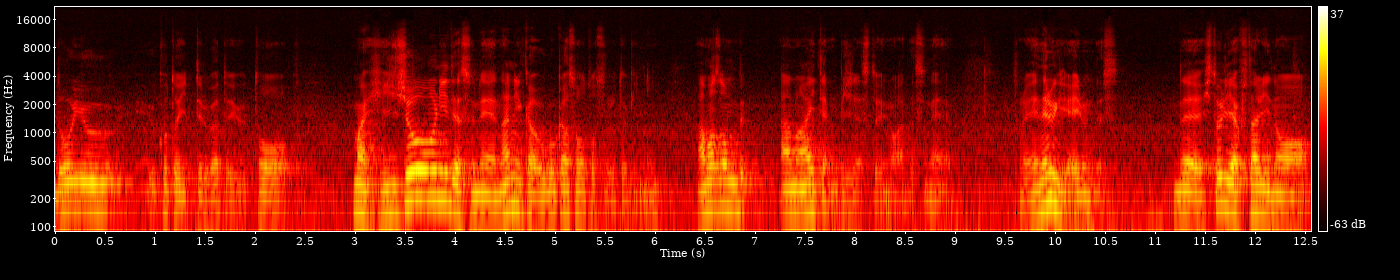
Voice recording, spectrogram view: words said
どういうことを言ってるかというと、まあ、非常にですね何かを動かそうとする時にアマゾンあの相手のビジネスというのはですねそのエネルギーがいるんです。で1人や2人の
